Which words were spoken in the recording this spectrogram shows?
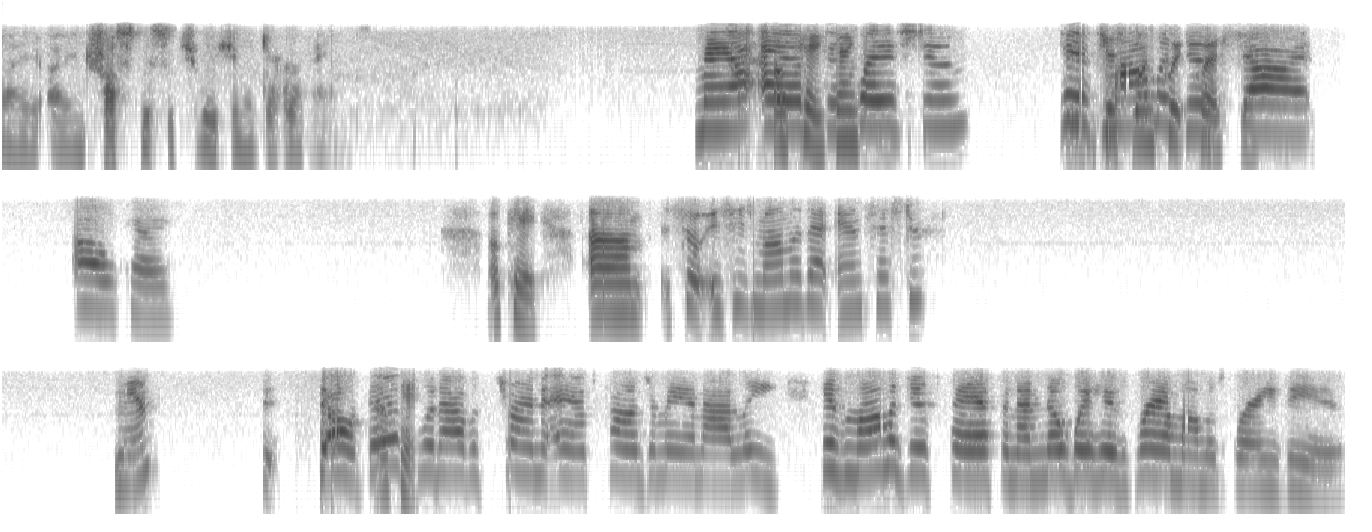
I, I entrust this situation into her hands. May I ask okay, a question? His just mama one quick just question. died. Oh, okay. Okay. Um, so is his mama that ancestor? Ma'am? Oh, that's Okay. what I was trying to ask ConjureMan Ali. His mama just passed, and I know where his grandmama's grave is.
